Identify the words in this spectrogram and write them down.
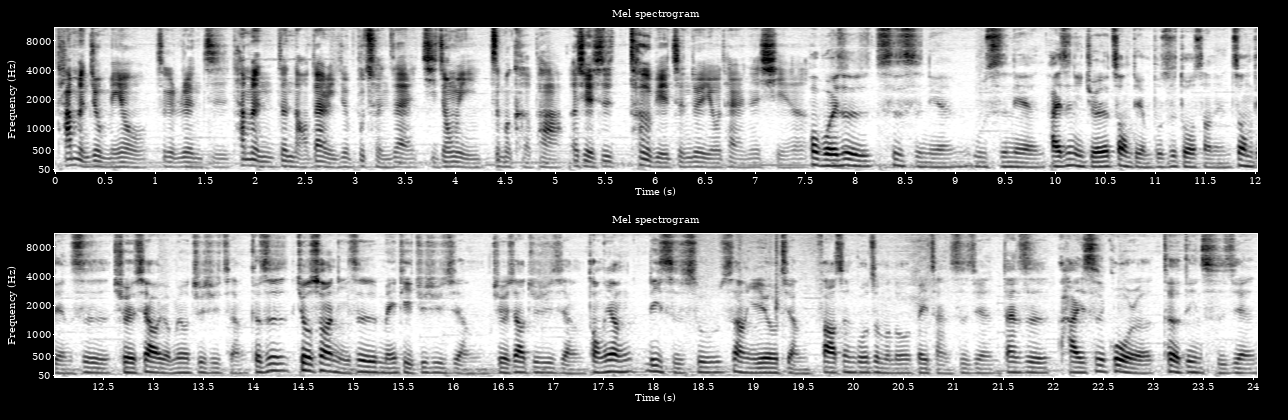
他们就没有这个认知，他们的脑袋里就不存在集中营这么可怕，而且是特别针对犹太。人人的邪恶会不会是四十年、五十年？还是你觉得重点不是多少年？重点是学校有没有继续讲？可是就算你是媒体继续讲，学校继续讲，同样历史书上也有讲发生过这么多悲惨事件，但是还是过了特定时间、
